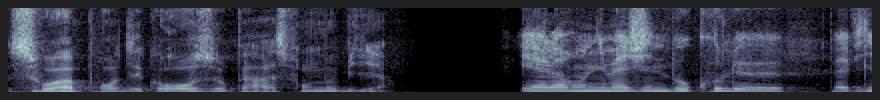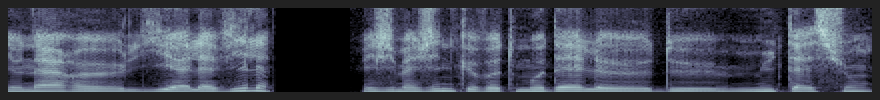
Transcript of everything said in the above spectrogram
soit pour des grosses opérations immobilières. Et alors on imagine beaucoup le pavillonnaire lié à la ville, mais j'imagine que votre modèle de mutation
